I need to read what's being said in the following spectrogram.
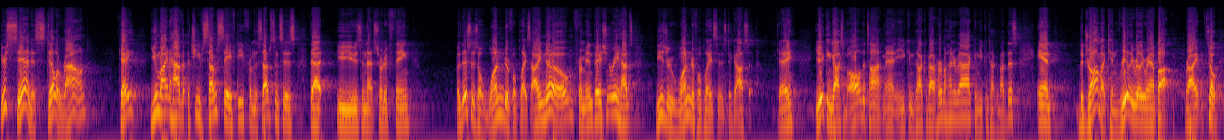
Your sin is still around. Okay? you might have achieved some safety from the substances that you used and that sort of thing. But this is a wonderful place. I know from inpatient rehabs, these are wonderful places to gossip. Okay? You can gossip all the time, man. You can talk about her behind her back and you can talk about this. And the drama can really, really ramp up, right? So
